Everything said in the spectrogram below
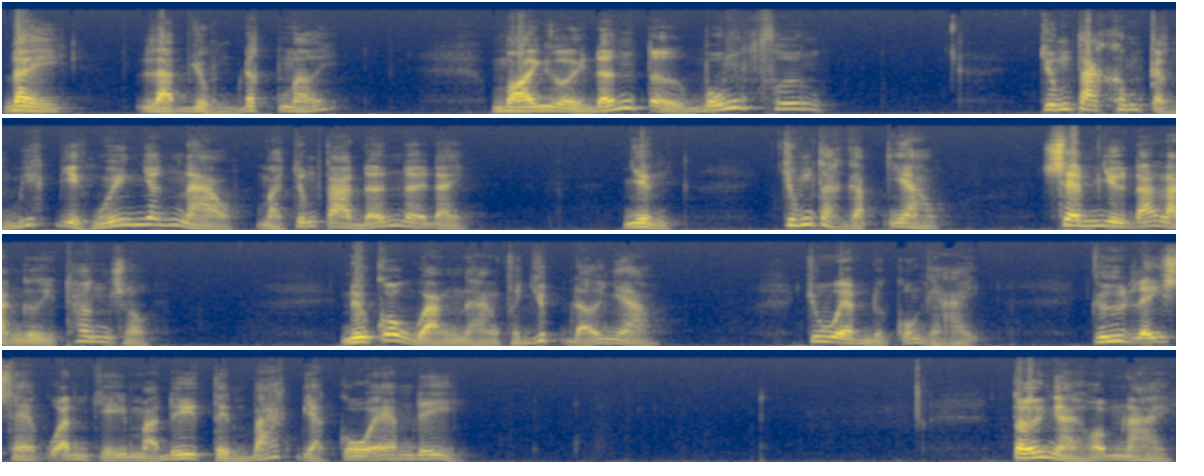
đây là vùng đất mới. Mọi người đến từ bốn phương. Chúng ta không cần biết về nguyên nhân nào mà chúng ta đến nơi đây. Nhưng chúng ta gặp nhau, xem như đã là người thân rồi. Nếu có hoạn nạn phải giúp đỡ nhau. Chú em đừng có ngại, cứ lấy xe của anh chị mà đi tìm bác và cô em đi. Tới ngày hôm nay,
